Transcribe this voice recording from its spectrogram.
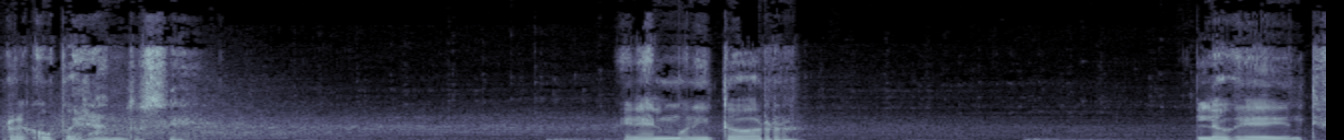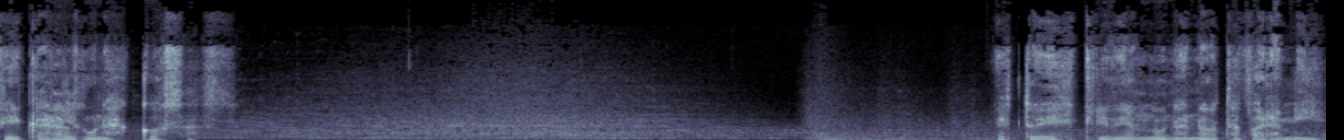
recuperándose. En el monitor logré identificar algunas cosas. Estoy escribiendo una nota para mí.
